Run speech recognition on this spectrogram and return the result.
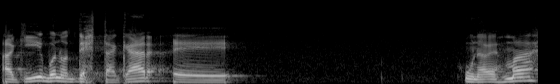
Aquí, bueno, destacar eh, una vez más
